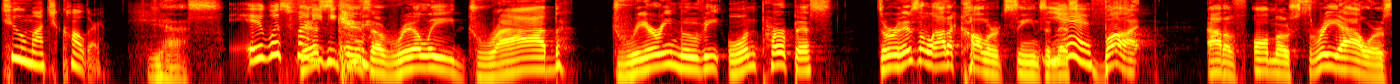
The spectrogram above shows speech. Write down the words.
too much color. yes. It was funny This because is a really drab, dreary movie on purpose. There is a lot of colored scenes in Yes. this, but out of almost three hours,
